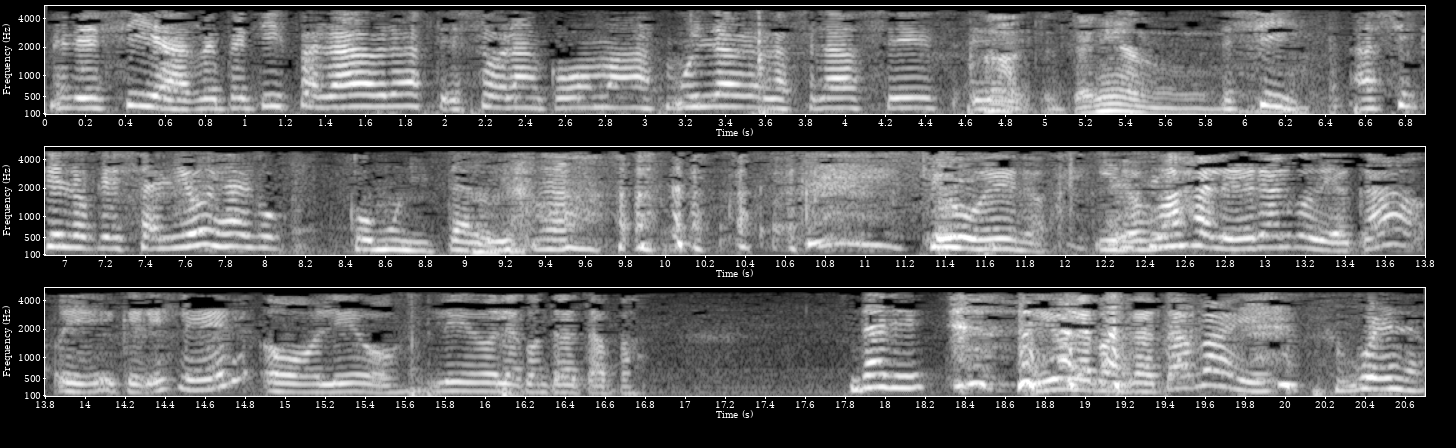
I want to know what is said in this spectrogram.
me decía, repetís palabras, te sobran comas, muy largas las frases. Ah, eh, tenían... Eh, sí, así que lo que salió es algo comunitario. Qué bueno. ¿Y nos vas a leer algo de acá? Eh, ¿Querés leer o leo, leo la contratapa? Dale. Leo la contratapa y... Bueno.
